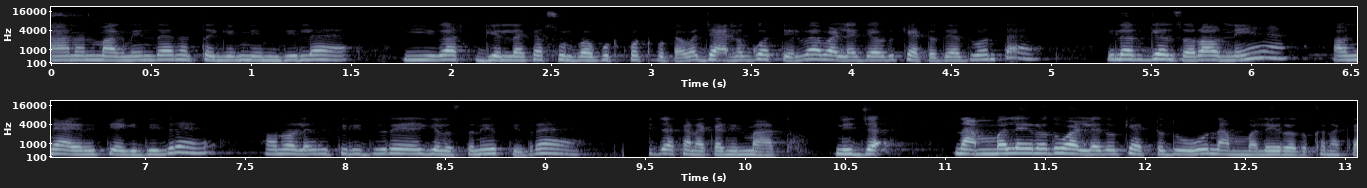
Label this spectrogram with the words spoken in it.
ಆ ನನ್ನ ಮಗನಿಂದ ನನ್ನ ತಂಗಿಗೆ ನಿಮ್ದಿಲ್ಲ. ಈಗ ಅಷ್ಟು ಗೆಲ್ಲಕ್ಕೆ ಸುಲಭ ಬಿಟ್ಟು ಕೊಟ್ಬಿಟ್ಟವ. ಜನಕ್ಕೆ ಗೊತ್ತಿಲ್ವಾ ಒಳ್ಳೆದು ಯಾವುದು ಕೆಟ್ಟದ್ದು ಅಂತ? ಇಲ್ಲ ಗೆಲ್ಸೋರು ಅವನೇ? ಅವನೇ ಯಾವ ರೀತಿ ಆಗಿದ್ದಿದ್ರೆ ಅವ್ನು ಒಳ್ಳೆ ರೀತಿ ಇದ್ದಿದ್ರೆ ಗೆಲ್ಲಿಸ್ತಾನೆ ಇರ್ತಿದ್ರೆ? ನಿಜ ಕನಕ ನಿನ್ನ ಮಾತು. ನಿಜ. ನಮ್ಮಲ್ಲೇ ಇರೋದು ಒಳ್ಳೇದು, ಕೆಟ್ಟದು ನಮ್ಮಲ್ಲೇ ಇರೋದು ಕನಕ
